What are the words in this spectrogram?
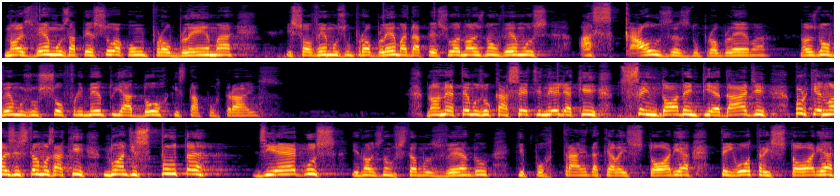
Nós vemos a pessoa com um problema e só vemos o problema da pessoa, nós não vemos as causas do problema, nós não vemos o sofrimento e a dor que está por trás. Nós metemos o cacete nele aqui sem dó nem piedade, porque nós estamos aqui numa disputa de egos e nós não estamos vendo que por trás daquela história tem outra história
